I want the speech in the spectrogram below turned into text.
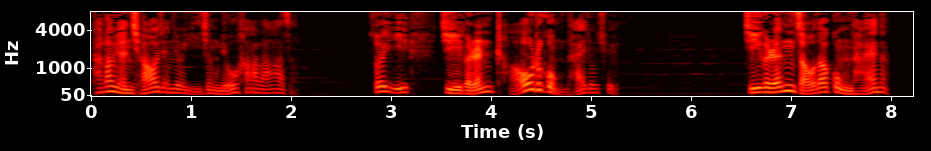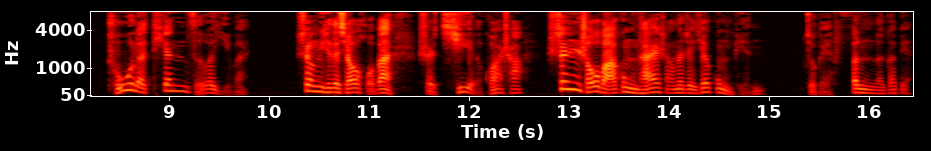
大老远瞧见就已经流哈喇子了，所以几个人朝着供台就去了。几个人走到供台那儿，除了天泽以外，剩下的小伙伴是嘁了咔嚓，伸手把供台上的这些贡品就给分了个遍。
